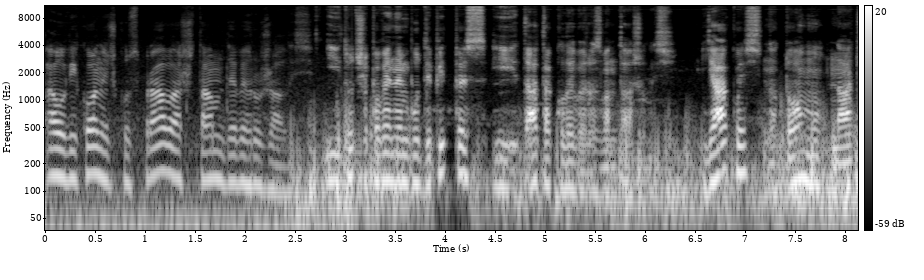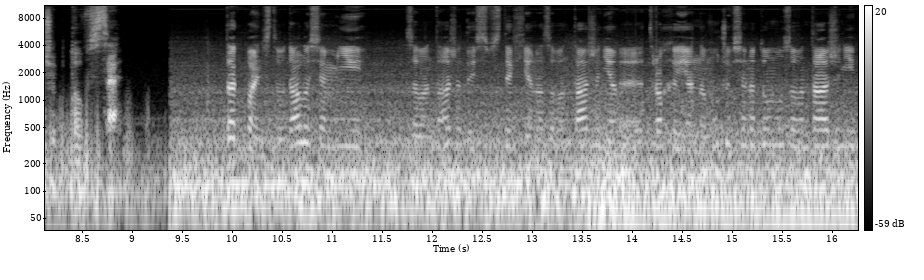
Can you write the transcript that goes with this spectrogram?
А у віконечку справа ж там, де вигружались. І тут ще повинен бути підпис і дата, коли ви розвантажились. Якось на тому, начебто, все. Так, панство, вдалося мені завантажитись, встиг я на завантаження. Е, Трохи я намучився на тому завантаженні.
